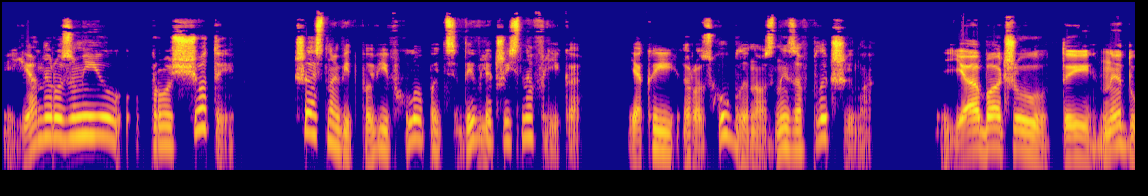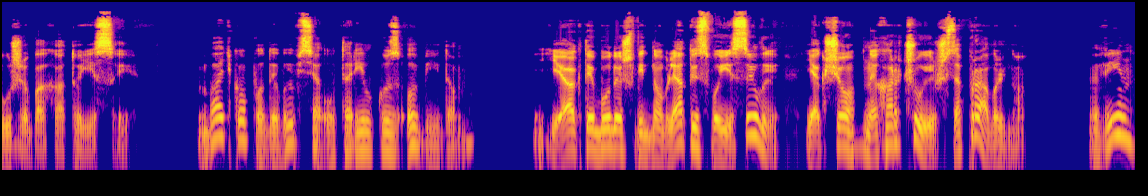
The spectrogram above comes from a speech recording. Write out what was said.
Я не розумію, про що ти? чесно відповів хлопець, дивлячись на Фліка, який розгублено знизав плечима. Я бачу, ти не дуже багато їси. Батько подивився у тарілку з обідом. Як ти будеш відновляти свої сили, якщо не харчуєшся правильно? Він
